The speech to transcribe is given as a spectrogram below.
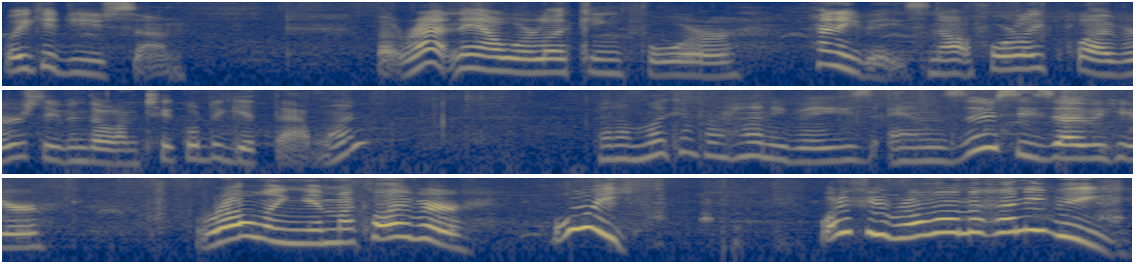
We could use some. But right now we're looking for honeybees, not four-leaf clovers, even though I'm tickled to get that one. But I'm looking for honeybees, and Zeusy's over here rolling in my clover. Boy, what if you roll on the honeybee?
